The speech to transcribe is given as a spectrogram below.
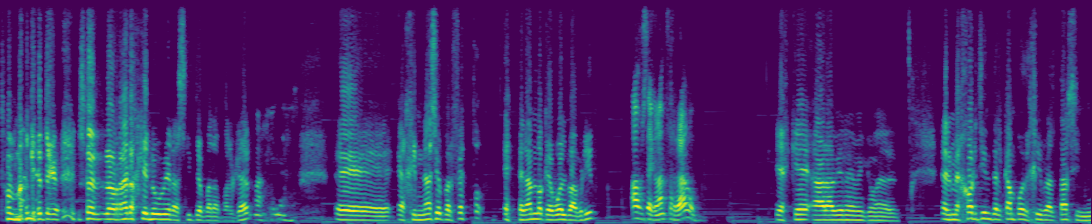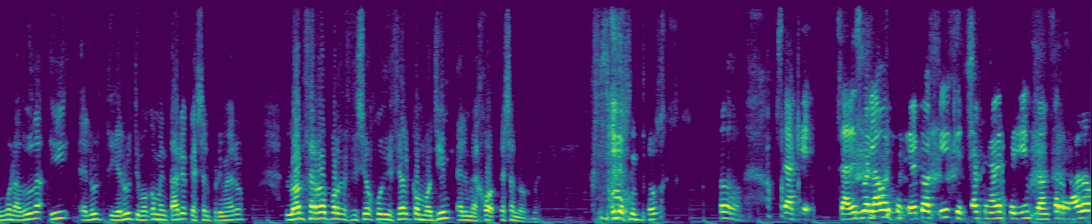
lo raro es que no hubiera sitio para aparcar. Eh, el gimnasio perfecto, esperando que vuelva a abrir. Ah, o sea que lo han cerrado. Y es que ahora viene mi el mejor gym del campo de Gibraltar, sin ninguna duda. Y el, y el último comentario, que es el primero, lo han cerrado por decisión judicial como gym el mejor. Es enorme. Todo junto. Todo. O sea que se ha desvelado el secreto aquí, que al final este gym lo han cerrado.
